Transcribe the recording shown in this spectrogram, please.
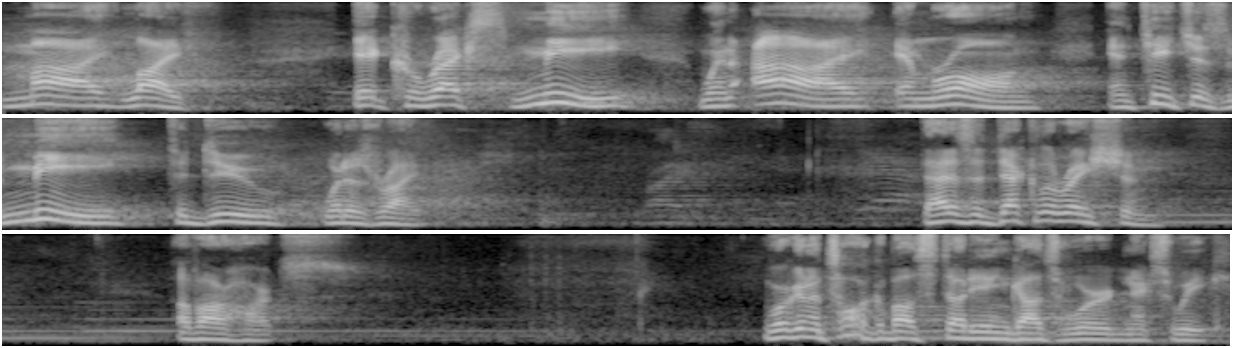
my life. It corrects me when I am wrong and teaches me to do what is right. That is a declaration of our hearts. We're going to talk about studying God's Word next week.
